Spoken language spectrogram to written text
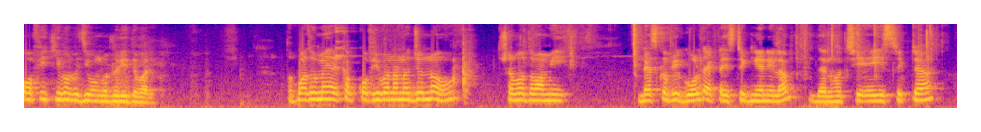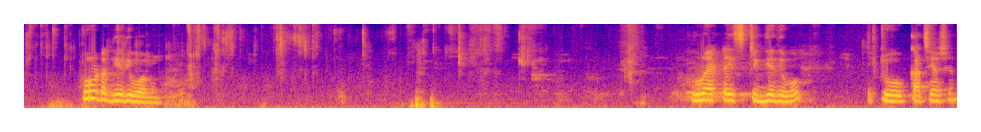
কফি কীভাবে জীবন বদলে দিতে পারে। তো প্রথমে এক কাপ কফি বানানোর জন্য সর্বপ্রথম আমি নেসকফি গোল্ড একটা স্টিক নিয়ে নিলাম দেন হচ্ছে এই স্টিকটা পুরোটা দিয়ে দিব আমি। পুরো একটা স্টিক দিয়ে দেব। একটু কাছে আসেন।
